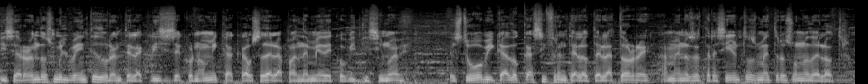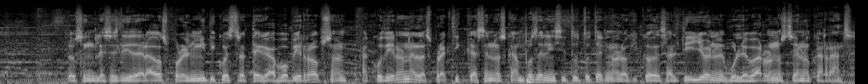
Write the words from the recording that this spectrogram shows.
y cerró en 2020 durante la crisis económica a causa de la pandemia de COVID-19. Estuvo ubicado casi frente al Hotel La Torre, a menos de 300 metros uno del otro. Los ingleses liderados por el mítico estratega Bobby Robson acudieron a las prácticas en los campos del Instituto Tecnológico de Saltillo en el Boulevard Venustiano Carranza.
